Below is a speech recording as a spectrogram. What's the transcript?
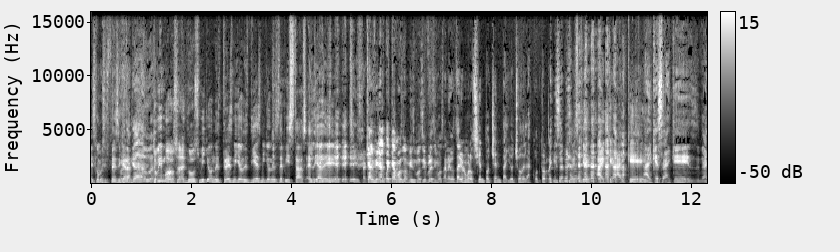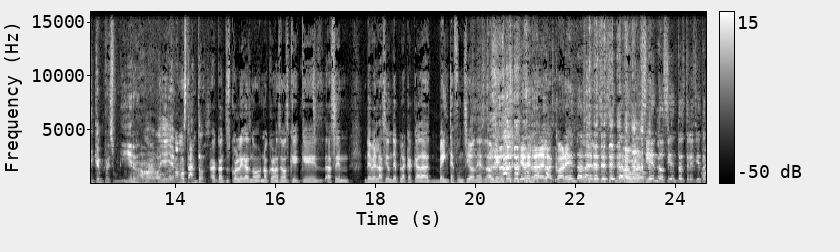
Es como si ustedes si dijeran, duda. tuvimos eh, dos millones, tres millones, diez millones de vistas el día de... Sí, está que al final pecamos lo mismo, siempre decimos, anecdotario número 188 de la cotorriza. Es que hay que... Hay que... hay que, hay que, hay que presumir, ¿no? Oye, llevamos tantos. ¿A cuántos colegas no, no conocemos que, que hacen develación de placa cada 20 funciones? ¿no? Que tienen la de las 40, la de las 60, la de las 100, 200, 300.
